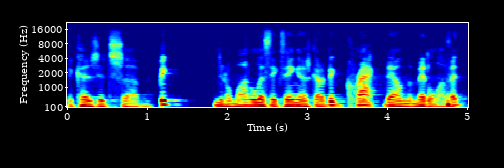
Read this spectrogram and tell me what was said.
because it's a big, you know, monolithic thing, and it's got a big crack down the middle of it.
